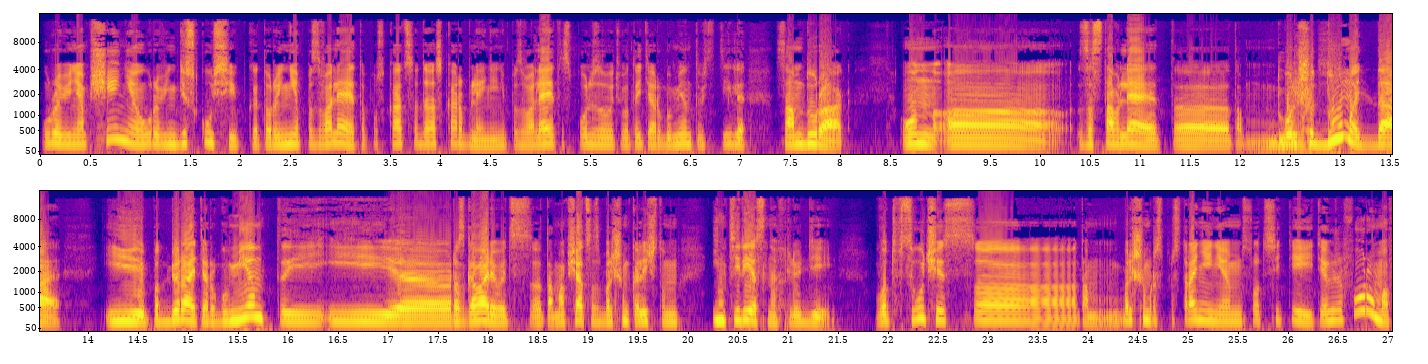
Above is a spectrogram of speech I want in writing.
уровень общения, уровень дискуссий, который не позволяет опускаться до оскорбления, не позволяет использовать вот эти аргументы в стиле «сам дурак», он а, заставляет а, там, Думать. больше думать, да, и подбирать аргументы, и э, разговаривать, с, там, общаться с большим количеством интересных людей. Вот в случае с э, там, большим распространением соцсетей и тех же форумов,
